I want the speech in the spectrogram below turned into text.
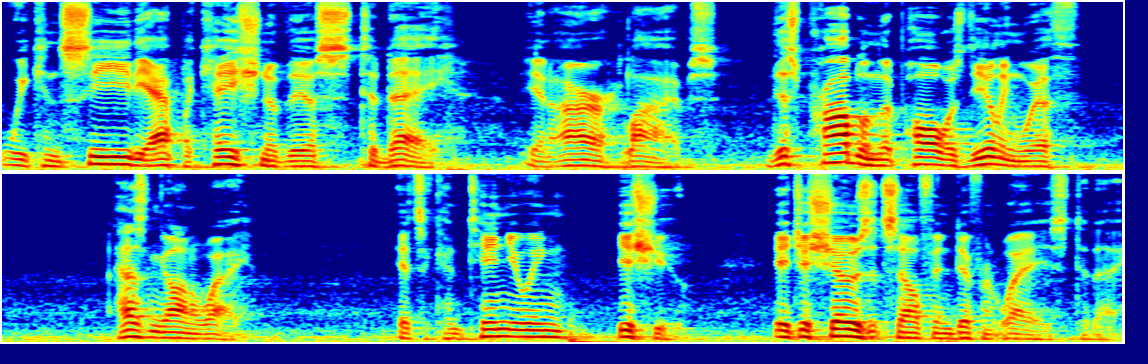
we can see the application of this today in our lives. This problem that Paul was dealing with hasn't gone away. It's a continuing issue. It just shows itself in different ways today.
